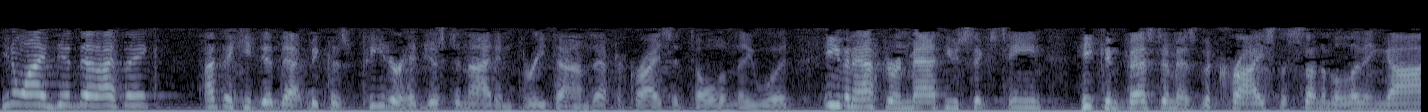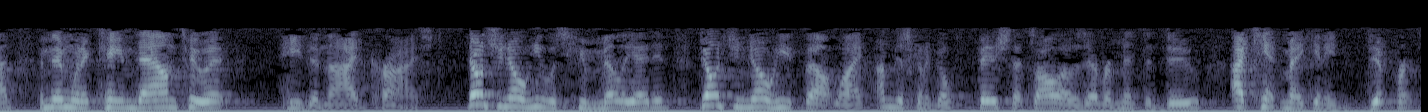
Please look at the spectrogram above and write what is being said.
You know why he did that, I think? I think he did that because Peter had just denied him three times after Christ had told him that he would. Even after in Matthew 16, he confessed him as the Christ, the Son of the living God. And then when it came down to it, he denied Christ. Don't you know he was humiliated? Don't you know he felt like, I'm just going to go fish. That's all I was ever meant to do. I can't make any difference.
